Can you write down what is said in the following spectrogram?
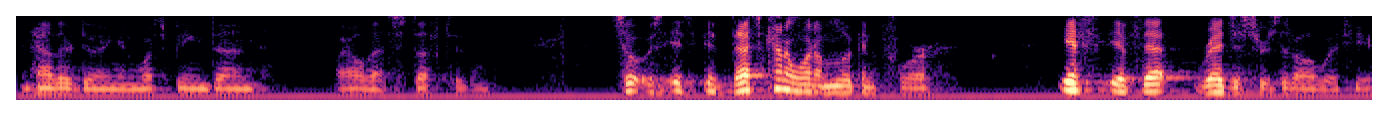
and how they're doing and what's being done by all that stuff to them. So that's kind of what I'm looking for, if, if that registers at all with you.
